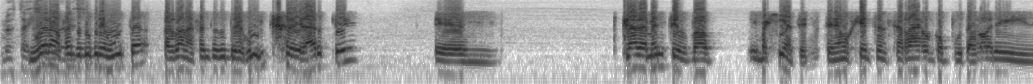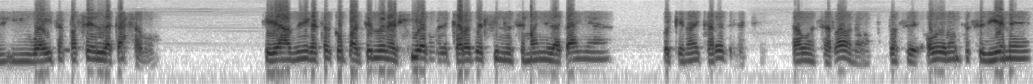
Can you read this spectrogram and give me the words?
No y bueno, frente a tu pregunta, perdona, frente a tu pregunta del arte, eh, claramente va, imagínate, tenemos gente encerrada con computadores y, y guaitas para hacer en la casa, que ya tiene que estar compartiendo energía con el carácter del fin de semana y la caña porque no hay carrete, estamos encerrados, ¿no? Entonces, obviamente se viene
